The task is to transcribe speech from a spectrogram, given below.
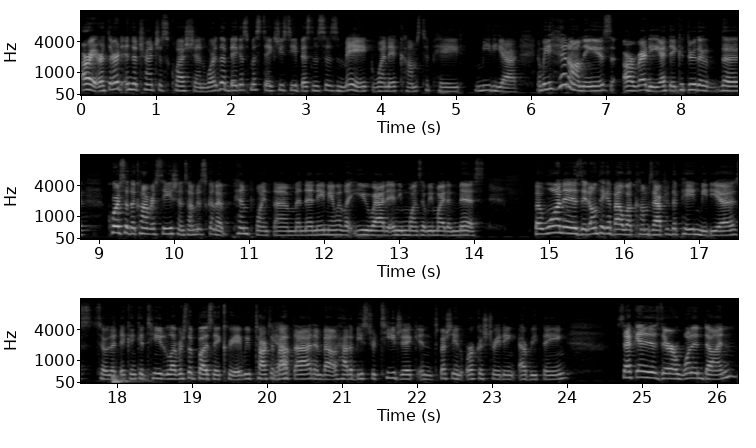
all right, our third in the trenches question What are the biggest mistakes you see businesses make when it comes to paid media? And we hit on these already, I think, through the, the course of the conversation. So I'm just going to pinpoint them. And then, Amy, I'm going to let you add any ones that we might have missed. But one is they don't think about what comes after the paid media so that they can continue to leverage the buzz they create. We've talked about that and about how to be strategic and especially in orchestrating everything. Second is they're one and done.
